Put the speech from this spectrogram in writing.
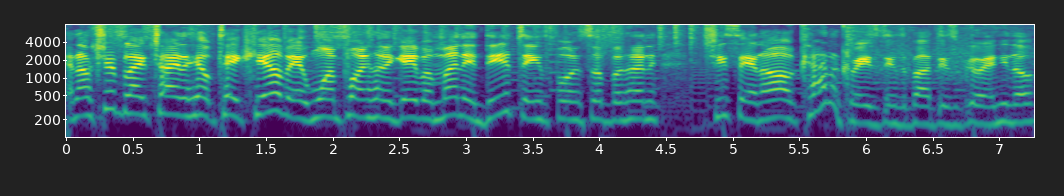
And I'm sure Blac Chyna helped take care of her at one point, honey, gave her money and did things for her. So, but honey, she's saying all kind of crazy things about this girl. And, you know,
